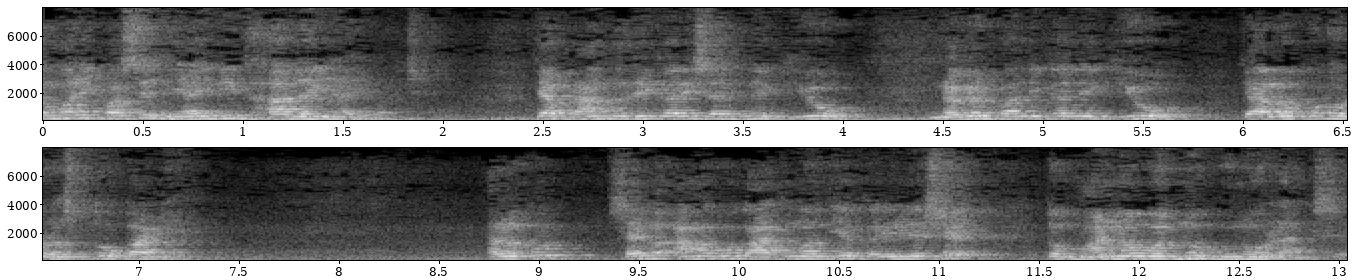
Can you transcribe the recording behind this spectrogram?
તમારી પાસે ન્યાયની ધા લઈને આવ્યા છે. ત્યાં પ્રાંત અધિકારી સાહેબને કયો, નગરપાલિકાને કયો કે આ લોકોનો રસ્તો કાઢે? આ લોકો સાહેબ, આમાં કોઈક આત્મહત્યા કરી લેશે તો માનવવધનો ગુનો લાગશે.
